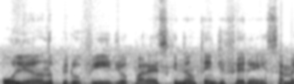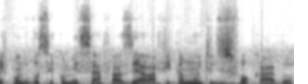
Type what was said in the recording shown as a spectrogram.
Olhando pelo vídeo parece que não tem diferença, mas quando você começar a fazer ela fica muito desfocado.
